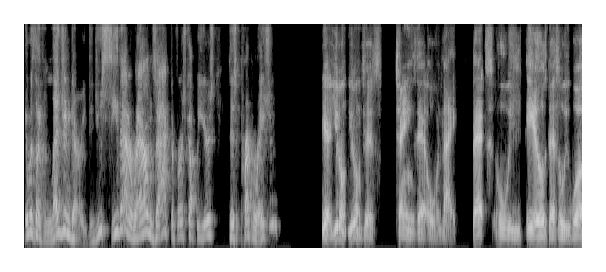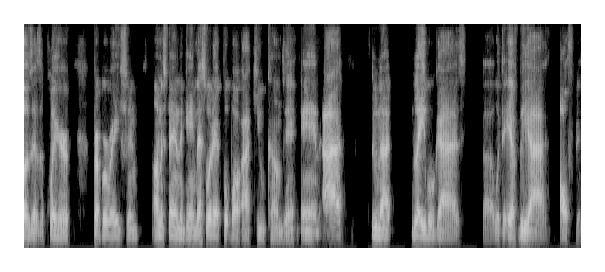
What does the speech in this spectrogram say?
it was like legendary. Did you see that around Zach the first couple years? This preparation? Yeah, you don't you don't just change that overnight. That's who he is. That's who he was as a player. Preparation, understand the game. That's where that football IQ comes in. And I do not label guys uh, with the FBI often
